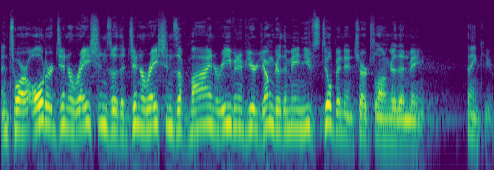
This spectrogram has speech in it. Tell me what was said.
And to our older generations or the generations of mine, or even if you're younger than me and you've still been in church longer than me, thank you.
